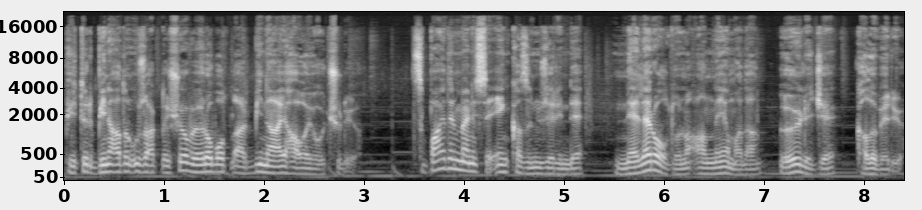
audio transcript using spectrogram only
Peter binadan uzaklaşıyor ve robotlar binayı havaya uçuruyor. Spider-Man ise enkazın üzerinde neler olduğunu anlayamadan öylece kalıveriyor.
